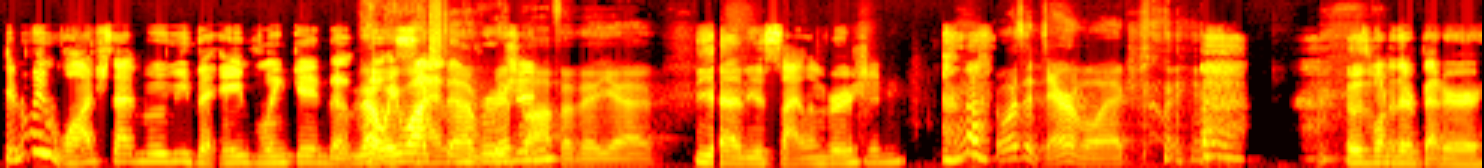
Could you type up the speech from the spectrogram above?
didn't we watch that movie, the Abe Lincoln? The No, the we watched a asylum rip off of it, yeah. Yeah, the asylum version. It wasn't terrible, actually. It was one of their better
